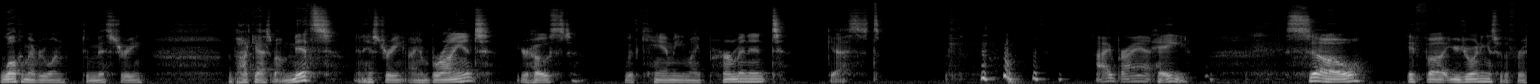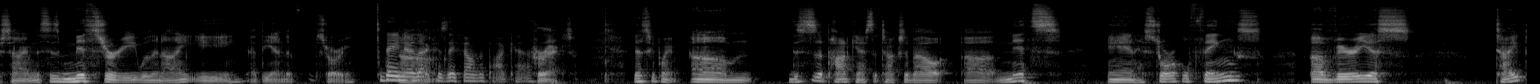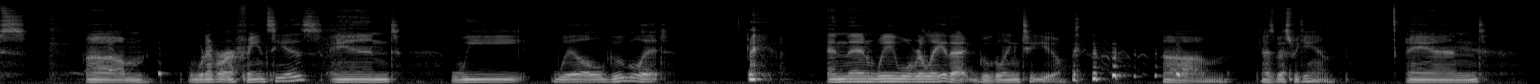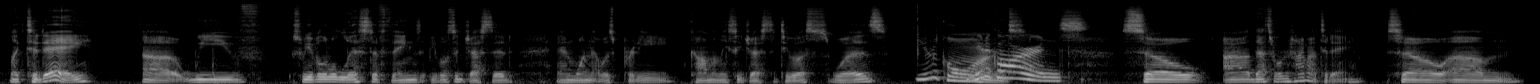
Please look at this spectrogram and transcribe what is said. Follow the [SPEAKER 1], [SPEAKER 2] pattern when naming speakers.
[SPEAKER 1] Welcome, everyone, to Mystery, the podcast about myths and history. I am Bryant, your host, with Cami, my permanent guest.
[SPEAKER 2] Hi, Bryant.
[SPEAKER 1] Hey. So, if uh, you're joining us for the first time, this is Mystery with an IE at the end of story.
[SPEAKER 2] They know that because they found the podcast.
[SPEAKER 1] Correct. That's a good point. Um, this is a podcast that talks about uh, myths and historical things of various types, um, whatever our fancy is, and we will Google it, and then we will relay that Googling to you um, as best we can. And like today, uh, we've so we have a little list of things that people suggested, and one that was pretty commonly suggested to us was unicorns.
[SPEAKER 2] Unicorns.
[SPEAKER 1] So uh, that's what we're going to talk about today. So, um,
